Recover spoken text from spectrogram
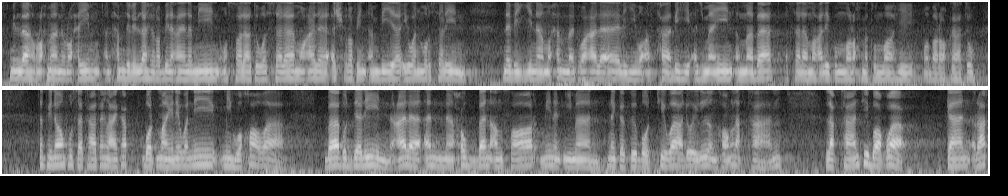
بسم الله الرحمن الرحيم الحمد لله رب العالمين والصلاة والسلام على أشرف الأنبياء والمرسلين نبينا محمد وعلى آله وأصحابه أجمعين أما بعد السلام عليكم ورحمة الله وبركاته ท่านพี่น้องผู้ศรัทธาทั้งหลายครับ บทใหม่ในวันนี้มีหัวข้อว่า บาบุดดลีนอาลาอันนะฮุบบันอันซารมินันอีมาน นั่นก็คือบทที่ว่าด้วยเรื่องของหลักฐาน หลักฐานที่บอกว่า การรัก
